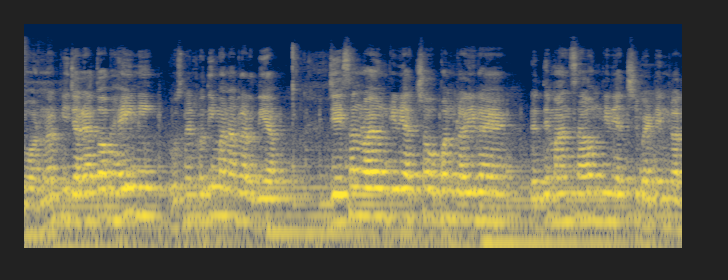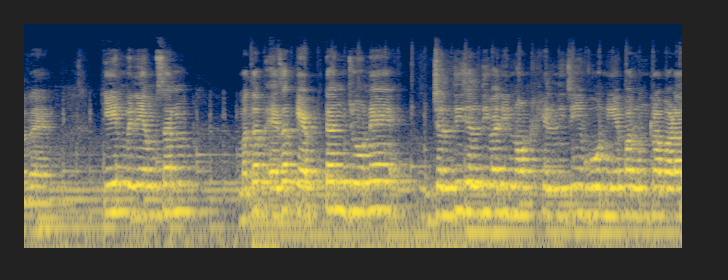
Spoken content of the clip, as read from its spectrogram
वार्नर की जगह तो अब है ही नहीं। उसने खुद ही मना कर दिया। जेसन रॉय उनके लिए अच्छा ओपन कर ही रहे हैं। रिद्धिमान शाह उनके लिए अच्छी बैटिंग कर रहे हैं। केन विलियमसन मतलब एज अ कैप्टन जो ने जल्दी जल्दी वाली नॉट खेलनी चाहिए वो नहीं है पर उनका बड़ा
